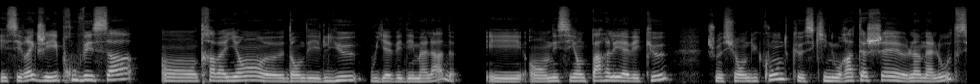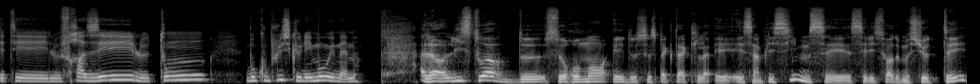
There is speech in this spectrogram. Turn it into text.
et c'est vrai que j'ai éprouvé ça en travaillant euh, dans des lieux où il y avait des malades. Et en essayant de parler avec eux, je me suis rendu compte que ce qui nous rattachait l'un à l'autre, c'était le phrasé, le ton, beaucoup plus que les mots eux-mêmes. Alors l'histoire de ce roman et de ce spectacle est, est simplissime. C'est c'est l'histoire de Monsieur T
